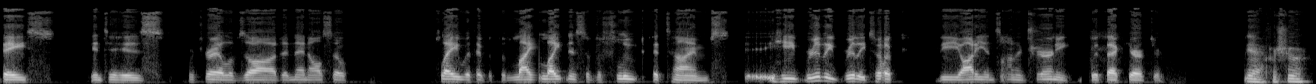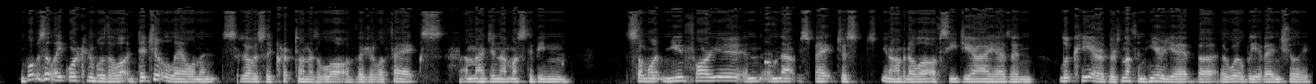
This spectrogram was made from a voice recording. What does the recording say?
bass into his portrayal of Zod, and then also play with it with the light lightness of the flute at times. He really, really took the audience on a journey with that character. Yeah, for sure. What was it like working with a lot of digital elements? Because obviously Krypton has a lot of visual effects. I imagine that must have been somewhat new for you in, in that respect, just, you know, having a lot of CGI as in look here, there's nothing here yet, but there will be eventually.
